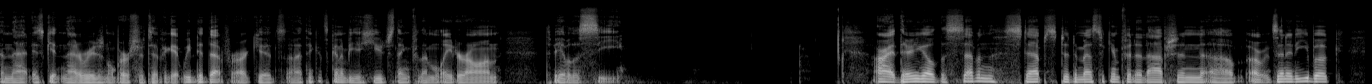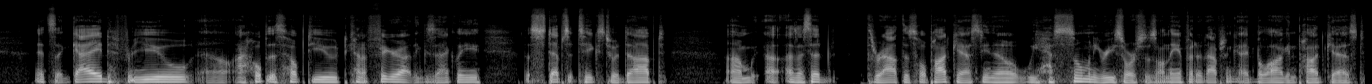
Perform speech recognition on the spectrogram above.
And that is getting that original birth certificate. We did that for our kids, and I think it's going to be a huge thing for them later on to be able to see. All right, there you go. The seven steps to domestic infant adoption. Uh, it's in an ebook. It's a guide for you. Uh, I hope this helped you to kind of figure out exactly the steps it takes to adopt. Um, uh, as I said throughout this whole podcast, you know, we have so many resources on the Infant Adoption Guide blog and podcast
